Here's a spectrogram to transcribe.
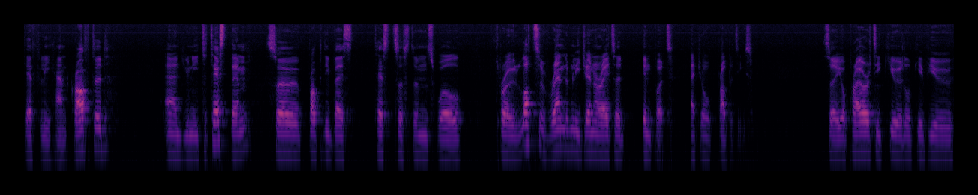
carefully handcrafted, and you need to test them. So property-based test systems will throw lots of randomly generated input at your properties. So your priority queue, it'll give you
